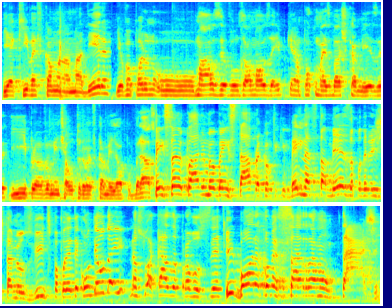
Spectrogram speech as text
e aqui vai ficar uma madeira e eu vou pôr o, o, mouse, eu vou usar o mouse aí porque ele é um pouco mais baixo que a mesa e provavelmente a altura vai ficar melhor pro braço. Pensando, claro, no meu bem-estar para que eu fique bem nesta mesa, poder editar meus vídeos, para poder ter conteúdo aí na sua casa para você. E bora começar a montagem!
